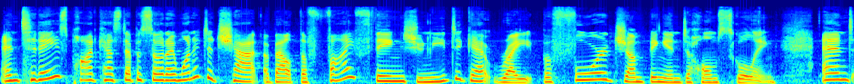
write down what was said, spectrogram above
And today's podcast episode, I wanted to chat about the five things you need to get right before jumping into homeschooling. And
